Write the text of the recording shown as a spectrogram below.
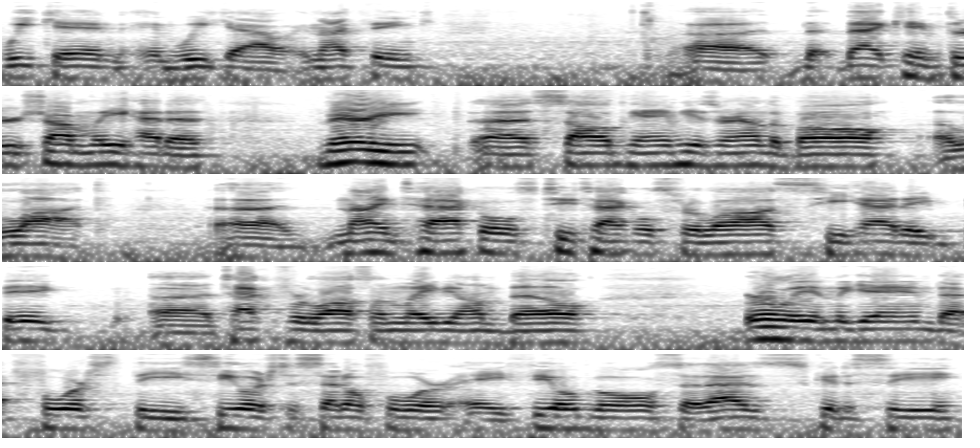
week in and week out. And I think uh, that that came through. Sean Lee had a very uh, solid game. He was around the ball a lot. Uh, nine tackles, two tackles for loss. He had a big uh, tackle for loss on Le'Veon Bell early in the game that forced the Steelers to settle for a field goal. So that was good to see.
